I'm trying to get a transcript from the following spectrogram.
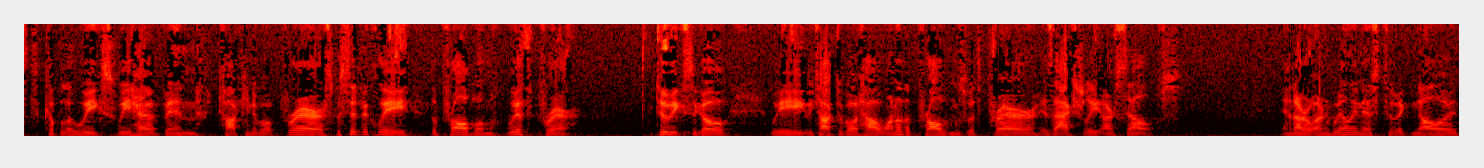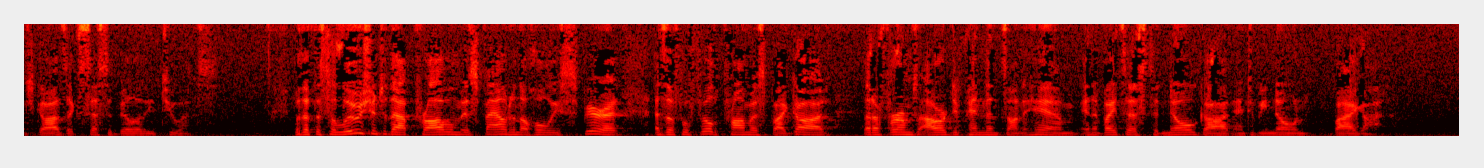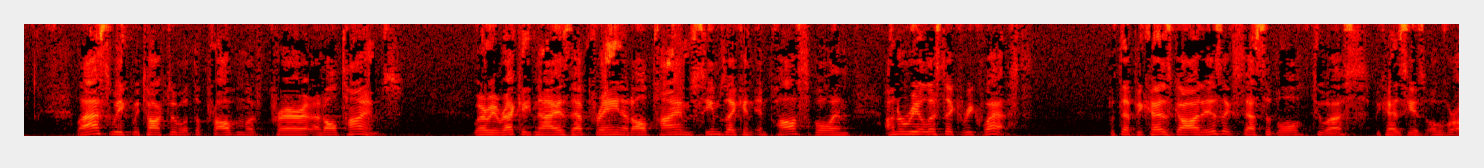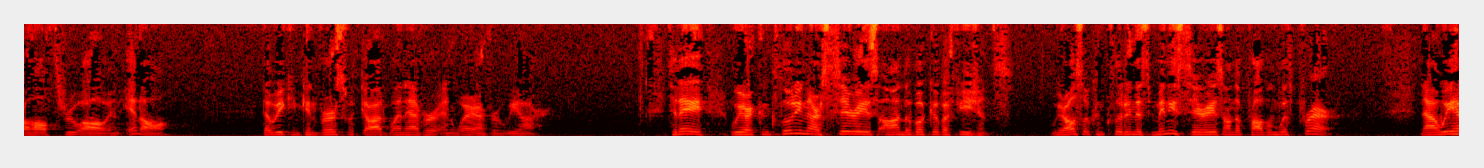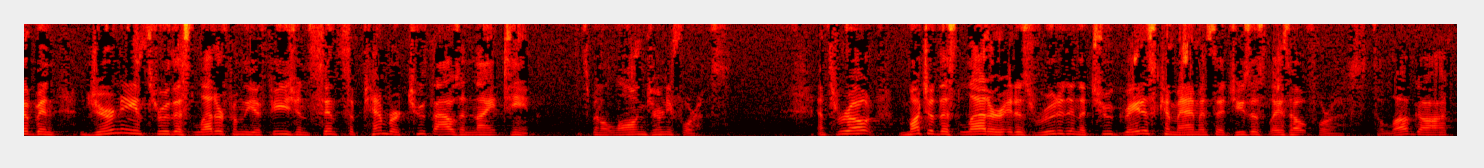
last couple of weeks, we have been talking about prayer, specifically the problem with prayer. Two weeks ago, we, we talked about how one of the problems with prayer is actually ourselves and our unwillingness to acknowledge God's accessibility to us. But that the solution to that problem is found in the Holy Spirit as a fulfilled promise by God that affirms our dependence on Him and invites us to know God and to be known by God. Last week we talked about the problem of prayer at all times, where we recognize that praying at all times seems like an impossible and unrealistic request. But that because God is accessible to us, because He is over all, through all, and in all, that we can converse with God whenever and wherever we are. Today, we are concluding our series on the book of Ephesians. We are also concluding this mini series on the problem with prayer. Now, we have been journeying through this letter from the Ephesians since September 2019. It's been a long journey for us. And throughout much of this letter, it is rooted in the two greatest commandments that Jesus lays out for us to love God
